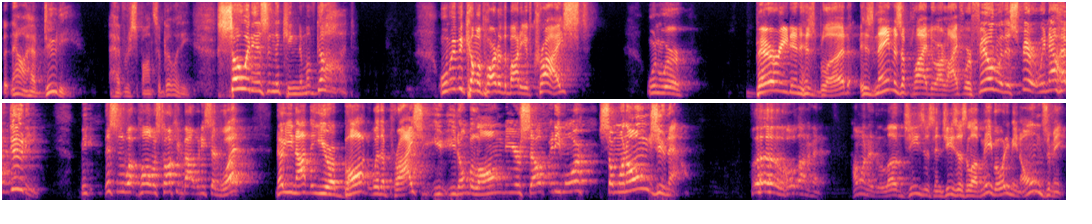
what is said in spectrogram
but now I have duty. I have responsibility. So it is in the kingdom of God. When we become a part of the body of Christ, when we're buried in his blood, his name is applied to our life, we're filled with his spirit, we now have duty. This is what Paul was talking about when he said, What? Know you not that you are bought with a price? You, you don't belong to yourself anymore. Someone owns you now. Whoa, hold on a minute. I wanted to love Jesus and Jesus loved me, but what do you mean owns me?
